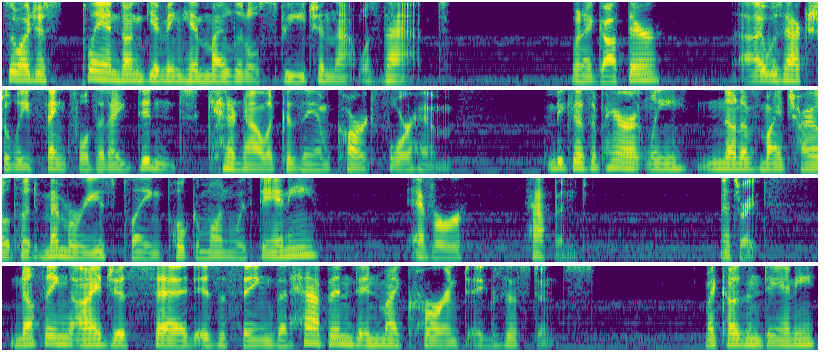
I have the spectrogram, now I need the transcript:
So I just planned on giving him my little speech, and that was that. When I got there, I was actually thankful that I didn't get an Alakazam card for him, because apparently none of my childhood memories playing Pokemon with Danny ever happened. That's right. Nothing I just said is a thing that happened in my current existence. My cousin Danny,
